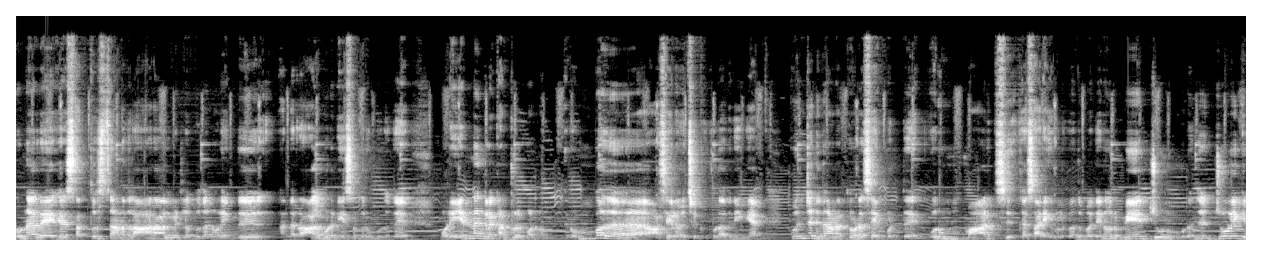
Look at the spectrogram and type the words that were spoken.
ருணரேக சத்துருஸ்தானத்தில் ஆறாவது வீட்டில் புதன் நுழைந்து அந்த ராகுட நேசம் பெறும் பொழுது உங்களுடைய எண்ணங்களை கண்ட்ரோல் பண்ணணும். ரொம்ப ஆசைகளை வச்சுக்க கூடாது நீங்கள் கொஞ்சம் நிதானத்தோட செயல்படுத்து ஒரு மார்ச் சாரி உங்களுக்கு வந்து பார்த்தீங்கன்னா ஒரு மே ஜூனுக்கு முடிஞ்சு ஜூலைக்கு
